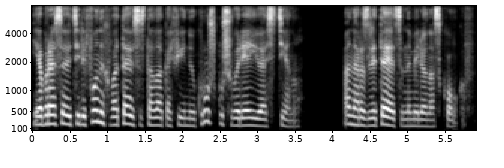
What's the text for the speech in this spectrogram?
Я бросаю телефон и хватаю со стола кофейную кружку, швыряю ее о стену. Она разлетается на миллион осколков.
